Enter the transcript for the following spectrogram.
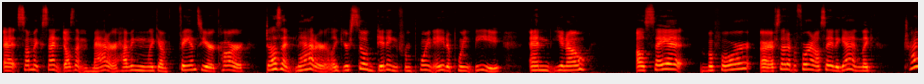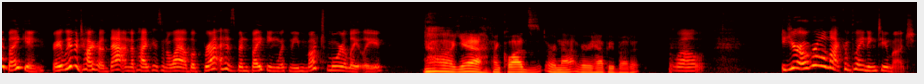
at some extent doesn't matter. Having like a fancier car doesn't matter. Like you're still getting from point A to point B, and you know. I'll say it before, or I've said it before and I'll say it again. Like, try biking, right? We haven't talked about that on the podcast in a while, but Brett has been biking with me much more lately. oh yeah my quads are not very happy about it Well, you're overall not complaining too much.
